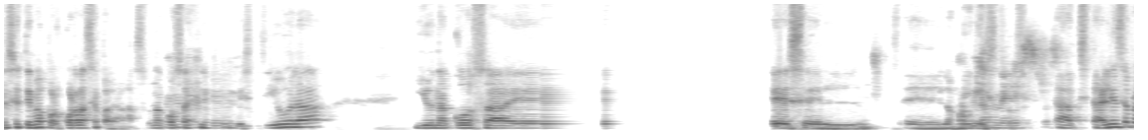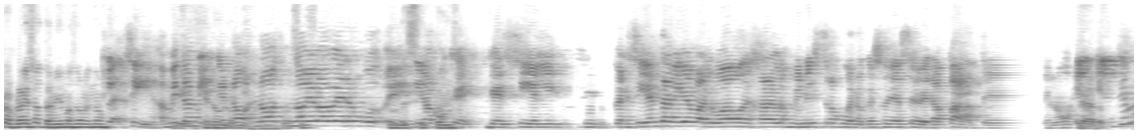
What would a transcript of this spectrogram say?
ese tema por cuerdas separadas. Una cosa es la investidura y una cosa es es el, eh, los ministros. Ah, Alianza para eso también más o menos. Sí, a mí también, que no, no, no, iba a haber, eh, digamos que, que, si el presidente había evaluado dejar a los ministros, bueno, que eso ya se verá aparte. ¿no? El, tema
